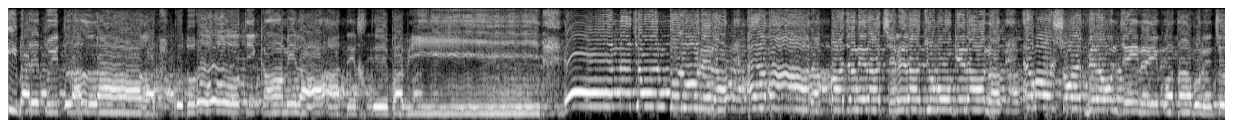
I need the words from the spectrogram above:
এইবারে তুই তোর আল্লাহর কুদরতি কামেলা দেখতে পাবি। এ নজন তরুণেরা আমার আব্বা জানেরা ছেলেরা যুবকেরা এমন সময় ফেরাউন যেই নাই কথা বলেছে,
